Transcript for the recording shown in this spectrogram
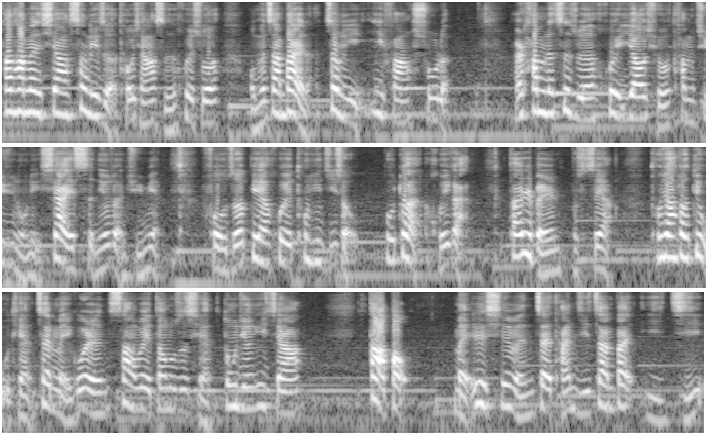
当他们向胜利者投降时，会说：“我们战败了，正义一方输了。”而他们的自尊会要求他们继续努力，下一次扭转局面，否则便会痛心疾首，不断悔改。但日本人不是这样。投降后第五天，在美国人尚未登陆之前，东京一家大报《每日新闻》在谈及战败以及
